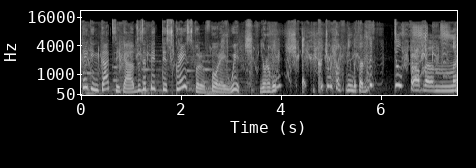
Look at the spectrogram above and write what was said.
Taking taxicabs is a bit disgraceful for a witch. You're a witch? Uh, could you help me with a little problem?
